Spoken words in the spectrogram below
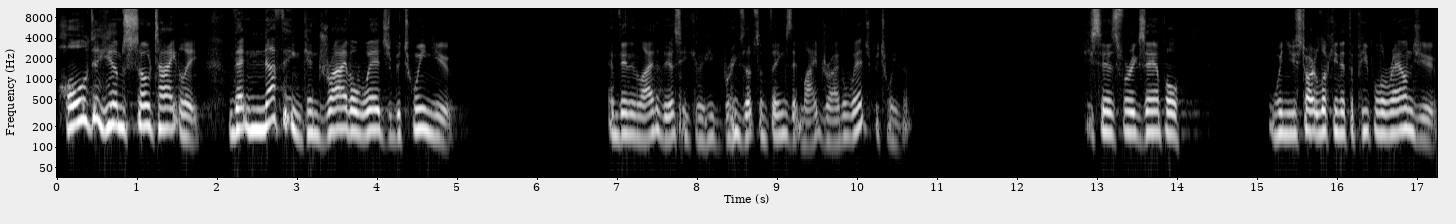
Hold to Him so tightly that nothing can drive a wedge between you. And then, in light of this, he, he brings up some things that might drive a wedge between them. He says, for example, when you start looking at the people around you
